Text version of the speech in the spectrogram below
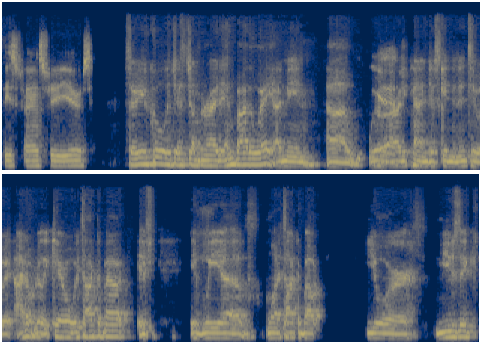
these past few years. So are you cool with just jumping right in? By the way, I mean uh, we were Yeah. already kind of just getting into it. I don't really care what we talk about. If if we uh, want to talk about your music,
